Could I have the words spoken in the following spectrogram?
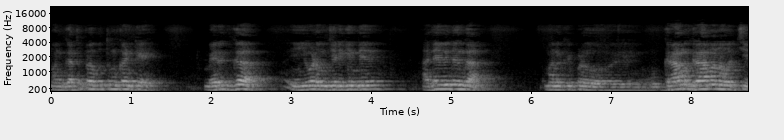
మన గత ప్రభుత్వం కంటే మెరుగ్గా ఇవ్వడం జరిగింది. అదేవిధంగా మనకి ఇప్పుడు గ్రామ గ్రామాన వచ్చి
